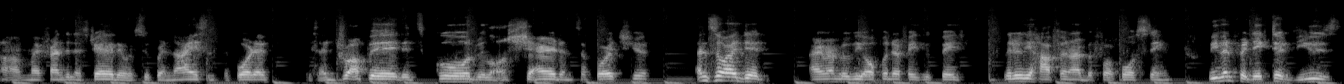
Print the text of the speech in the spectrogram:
um, my friends in Australia. They were super nice and supportive. They said, drop it, it's good, we'll all share it and support you. And so I did. I remember we opened our Facebook page literally half an hour before posting. We even predicted views.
